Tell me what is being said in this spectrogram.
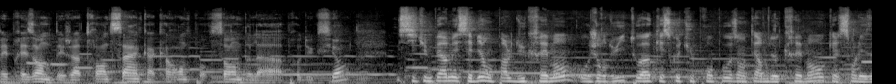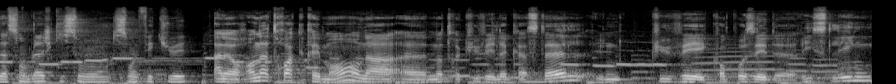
représente déjà 35 à 40% de la production. Si tu me permets, c'est bien, on parle du crément. Aujourd'hui, toi, qu'est-ce que tu proposes en termes de crément? Quels sont les assemblages qui sont, qui sont effectués? Alors, on a trois créments. On a euh, notre cuvée Le Castel, une cuvée composée de Riesling,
